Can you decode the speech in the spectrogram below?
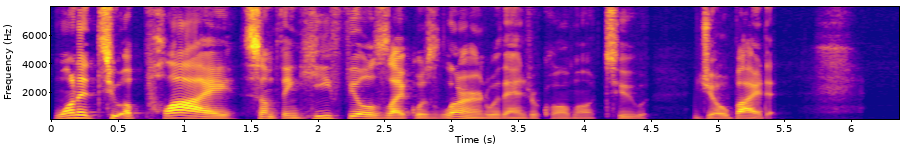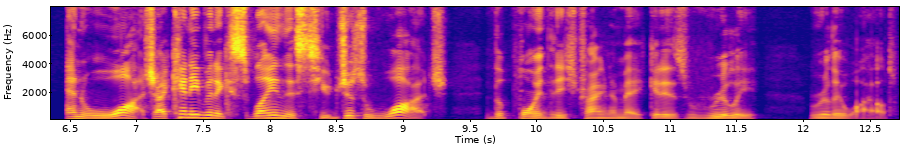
wanted to apply something he feels like was learned with Andrew Cuomo to Joe Biden and watch. I can't even explain this to you. Just watch the point that he's trying to make. It is really, really wild.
